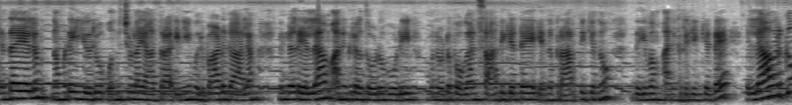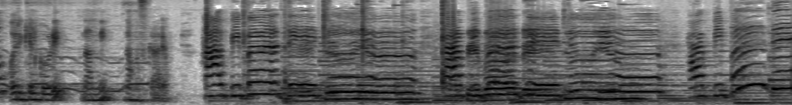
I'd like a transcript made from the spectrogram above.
എന്തായാലും നമ്മുടെ ഈ ഒരു ഒന്നിച്ചുള്ള യാത്ര ഇനിയും ഒരുപാട് കാലം നിങ്ങളുടെ എല്ലാം അനുഗ്രഹത്തോടു കൂടി മുന്നോട്ട് പോകാൻ സാധിക്കട്ടെ എന്ന് പ്രാർത്ഥിക്കുന്നു. ദൈവം അനുഗ്രഹിക്കട്ടെ. എല്ലാവർക്കും ഒരിക്കൽ കൂടി നന്ദി നമസ്കാരം. Happy birthday to you happy birthday to you happy birthday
